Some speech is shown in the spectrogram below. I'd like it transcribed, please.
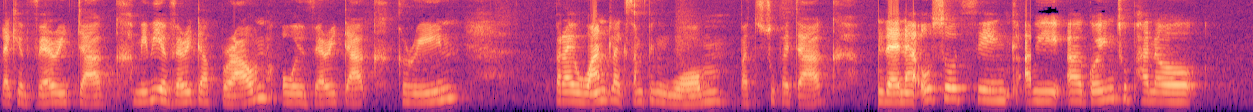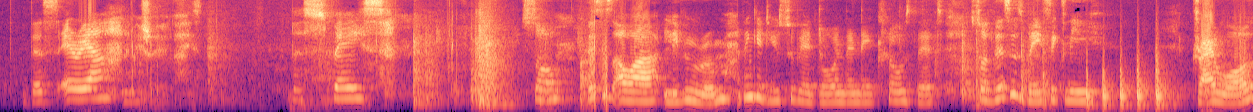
like a very dark, maybe a very dark brown or a very dark green. But I want like something warm but super dark. And then I also think we are going to panel this area. Let me show you guys the space. So this is our living room. I think it used to be a door and then they closed it. So this is basically drywall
